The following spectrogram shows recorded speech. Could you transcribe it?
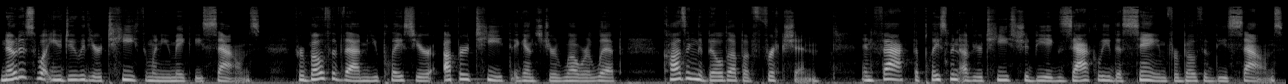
Notice what you do with your teeth when you make these sounds. For both of them, you place your upper teeth against your lower lip, causing the buildup of friction. In fact, the placement of your teeth should be exactly the same for both of these sounds.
